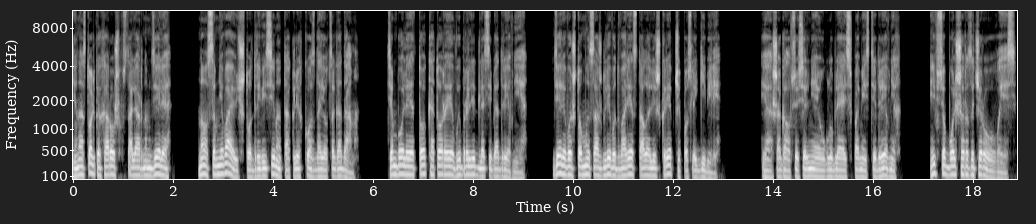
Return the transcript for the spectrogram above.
не настолько хорош в столярном деле, но сомневаюсь, что древесина так легко сдается годам. Тем более то, которое выбрали для себя древние. Дерево, что мы сожгли во дворе, стало лишь крепче после гибели. Я шагал все сильнее, углубляясь в поместье древних, и все больше разочаровываясь.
